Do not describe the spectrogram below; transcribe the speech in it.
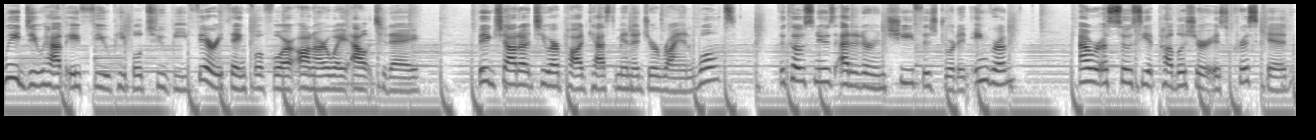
we do have a few people to be very thankful for on our way out today. Big shout out to our podcast manager, Ryan Wolt. The Coast News editor in chief is Jordan Ingram. Our associate publisher is Chris Kidd,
